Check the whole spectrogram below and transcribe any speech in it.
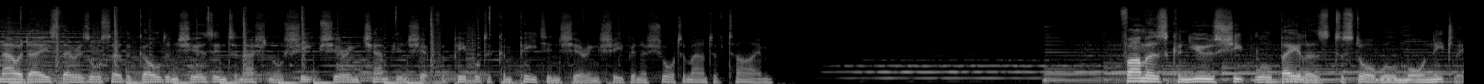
Nowadays, there is also the Golden Shears International Sheep Shearing Championship for people to compete in shearing sheep in a short amount of time. Farmers can use sheep wool balers to store wool more neatly.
